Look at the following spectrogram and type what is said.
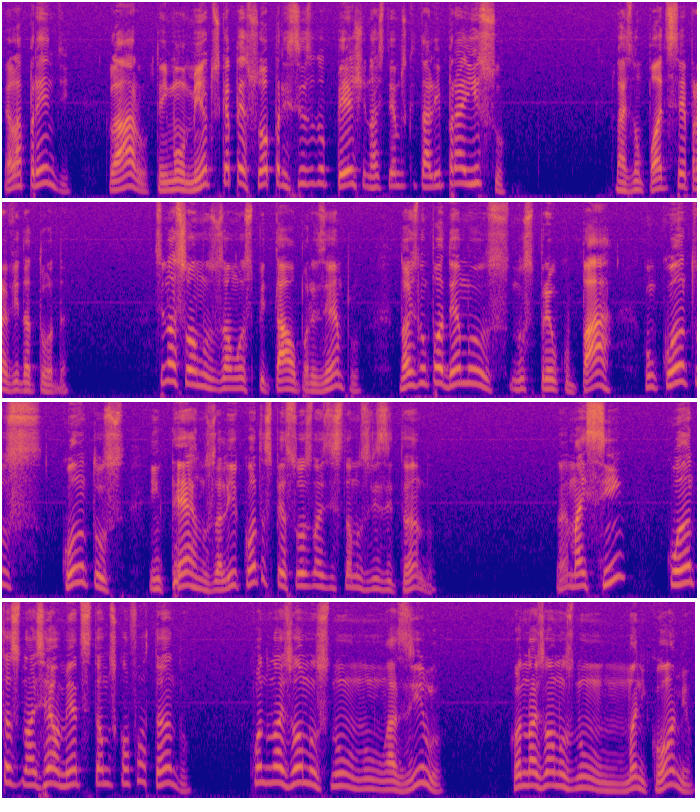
Ela aprende. Claro, tem momentos que a pessoa precisa do peixe, nós temos que estar ali para isso. Mas não pode ser para a vida toda. Se nós formos a um hospital, por exemplo, nós não podemos nos preocupar com quantos, quantos internos ali, quantas pessoas nós estamos visitando. Né? Mas sim, quantas nós realmente estamos confortando. Quando nós vamos num, num asilo, quando nós vamos num manicômio,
